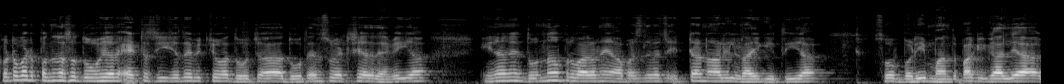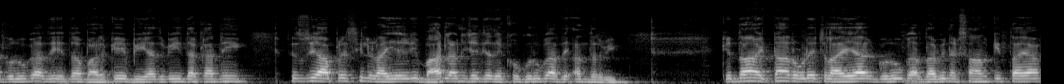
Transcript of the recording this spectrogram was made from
ਘੱਟੋ ਘੱਟ 1500 2000 ਇੱਟ ਸੀ, ਜਿਹਦੇ ਵਿੱਚੋਂ ਆ ਦੋ ਚਾਰ, ਦੋ ਤਿੰਨ ਸੌ ਇੱਟ ਸ਼ਾਇਦ ਰਹਿ ਗਈ ਆ। ਇਹਨਾਂ ਨੇ ਦੋਨਾਂ ਪਰਿਵਾਰਾਂ ਨੇ ਆਪਸ ਦੇ ਵਿੱਚ ਇੱਟਾਂ ਨਾਲ ਹੀ ਲੜਾਈ ਕੀਤੀ ਆ। ਸੋ ਬੜੀ ਮੰਦਭਾਗੀ ਗੱਲ ਆ, ਗੁਰੂ ਘਰ ਦੀ ਇਦਾਂ ਵੜ ਕੇ ਬੇਅਦਬੀ ਦਾ ਕਰਨੀ ਤੇ ਤੁਸੀਂ ਆਪਸ ਦੀ ਲੜਾਈ ਆ ਜਿਹੜੀ ਬਾਹਰ ਲਾਣੀ ਚਾਹੀਦੀ ਆ, ਦੇਖੋ ਗੁਰੂ ਘਰ ਦੇ ਅੰਦਰ ਵੀ। ਕਿੱਦਾਂ ਇੱਟਾਂ ਰੋੜੇ ਚਲਾਏ ਆ, ਗੁਰੂ ਘਰ ਦਾ ਵੀ ਨੁਕਸਾਨ ਕੀਤਾ ਆ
